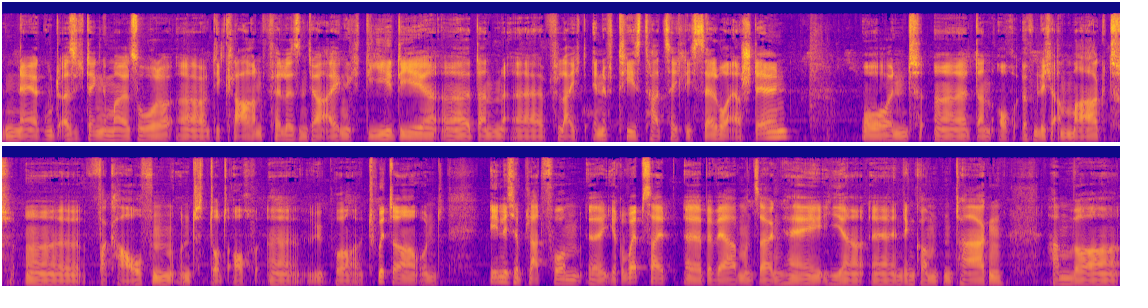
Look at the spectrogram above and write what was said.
Naja gut, also ich denke mal so, äh, die klaren Fälle sind ja eigentlich die, die äh, dann äh, vielleicht NFTs tatsächlich selber erstellen und äh, dann auch öffentlich am Markt äh, verkaufen und dort auch äh, über Twitter und ähnliche Plattformen ihre Website bewerben und sagen, hey, hier in den kommenden Tagen haben wir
